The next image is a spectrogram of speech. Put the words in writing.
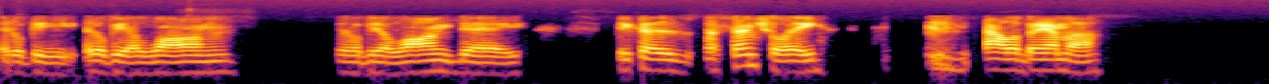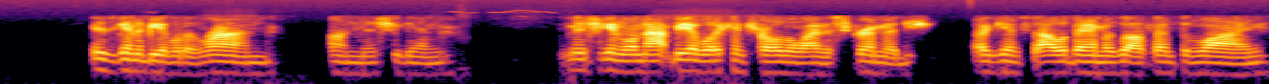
It'll be it'll be a long, it'll be a long day, because essentially, Alabama is going to be able to run on Michigan Michigan will not be able to control the line of scrimmage against Alabama's offensive line.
